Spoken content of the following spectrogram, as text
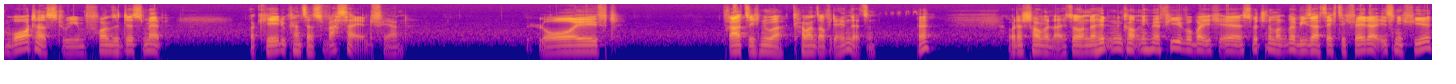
Water Stream von The Dis Map. Okay, du kannst das Wasser entfernen. Läuft. Fragt sich nur, kann man es auch wieder hinsetzen? Hä? Aber das schauen wir gleich. So, und da hinten kommt nicht mehr viel, wobei ich äh, switch nochmal rüber. Wie gesagt, 60 Felder ist nicht viel.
